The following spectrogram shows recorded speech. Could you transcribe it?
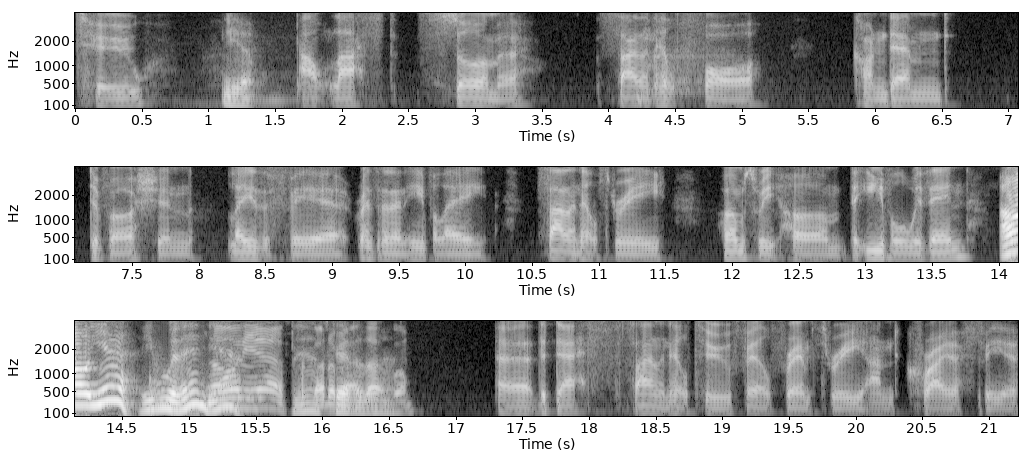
2, Yeah. Outlast, Soma, Silent Hill 4, Condemned, Devotion, Laser Fear, Resident Evil 8, Silent Hill 3, Home Sweet Home, The Evil Within, Oh yeah, even within. Yeah. Oh yeah, I forgot scared about that that. one. uh, The Death, Silent Hill 2, Fatal Frame 3, and Cry of Fear.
